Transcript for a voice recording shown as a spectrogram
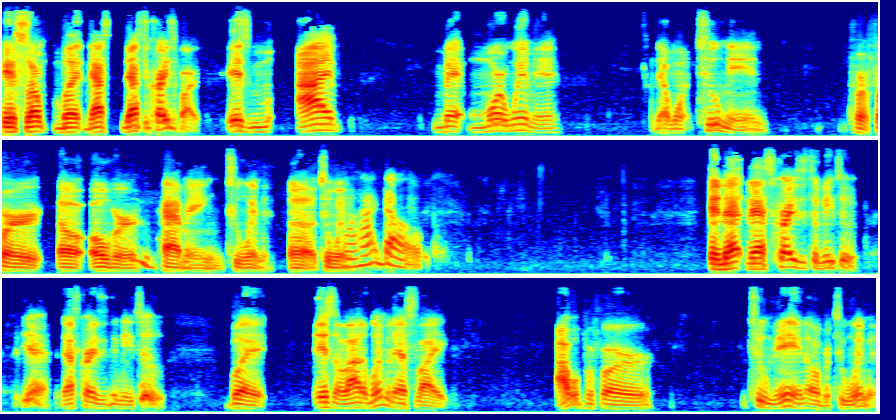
It's some, but that's that's the crazy part. Is I've met more women that want two men preferred uh, over Hmm. having two women, uh, two women, well, hot dog. and that that's crazy to me too. Yeah, that's crazy to me too. But it's a lot of women that's like, I would prefer two men over two women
